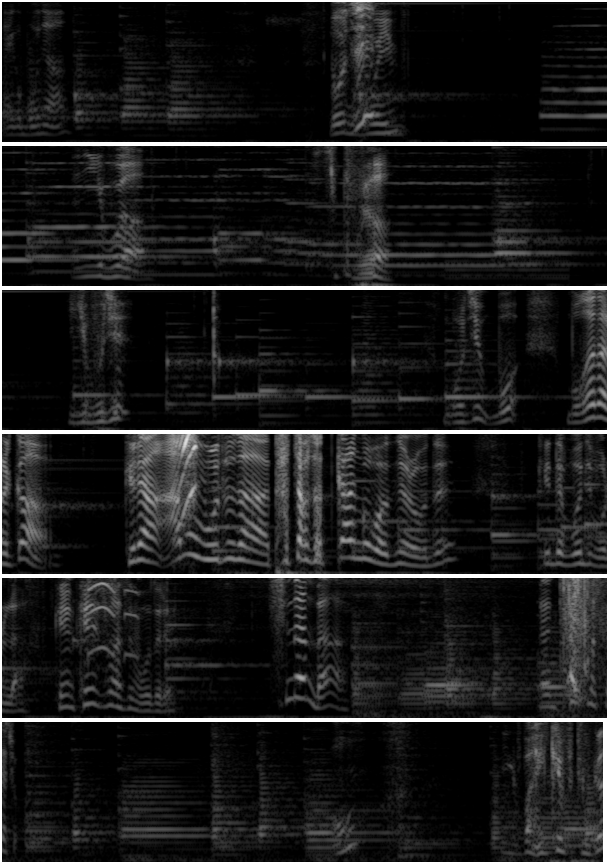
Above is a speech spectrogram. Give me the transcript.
야, 이거 뭐냐? 뭐지? 뭐임? 아니 이게 뭐야? 이게 뭐야? 이게 뭐지? 뭐지? 뭐 뭐가 다를까? 그냥 아무 모드나 다 짜고 깐 거거든요, 여러분들. 근데 뭔지 몰라. 그냥 크리스마스 모드래. 신난다. 난 크리스마스가 좋. 어? 이거 마인크래프트인가?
